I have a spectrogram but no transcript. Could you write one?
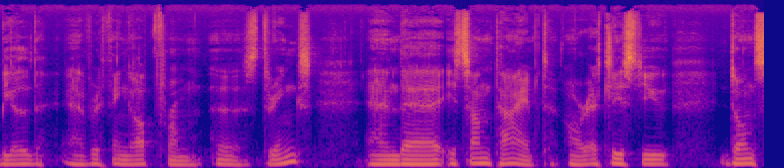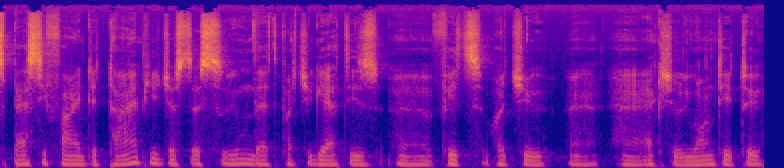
build everything up from uh, strings, and uh, it's untyped, or at least you don't specify the type. You just assume that what you get is uh, fits what you uh, uh, actually wanted to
